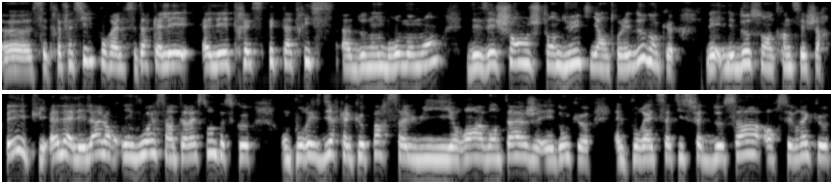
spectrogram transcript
euh, c'est très facile pour elle. C'est-à-dire qu'elle est, elle est très spectatrice à de nombreux moments des échanges tendus qu'il y a entre les deux. Donc euh, les, les deux sont en train de s'écharper et puis elle, elle est là. Alors on voit, c'est intéressant parce que on pourrait se dire quelque part ça lui rend avantage et donc euh, elle pourrait être satisfaite de ça. Or c'est vrai que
